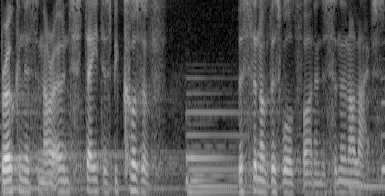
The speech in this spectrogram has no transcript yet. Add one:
brokenness in our own state is because of the sin of this world, Father, and the sin in our lives.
